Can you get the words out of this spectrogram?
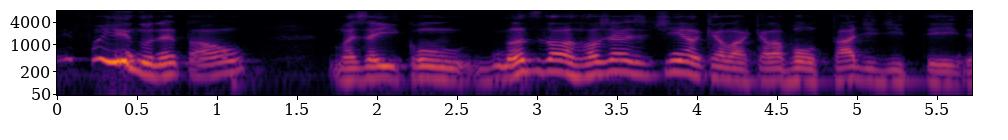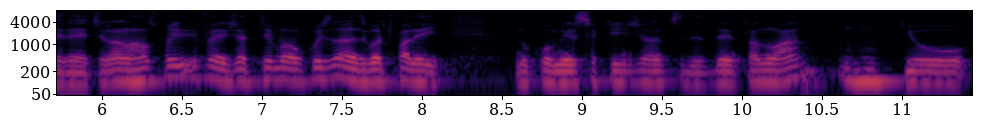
e foi indo, né, tal. Mas aí, com, antes da Lan House, já tinha aquela, aquela vontade de ter internet. Na Lan House foi, foi- já teve uma coisa antes, igual eu te falei no começo aqui, antes de, de entrar no ar, Uhum. que eu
